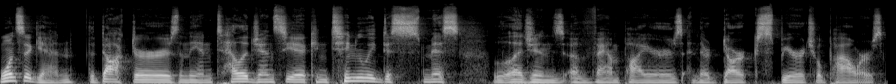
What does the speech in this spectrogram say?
Once again, the doctors and the intelligentsia continually dismiss legends of vampires and their dark spiritual powers.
